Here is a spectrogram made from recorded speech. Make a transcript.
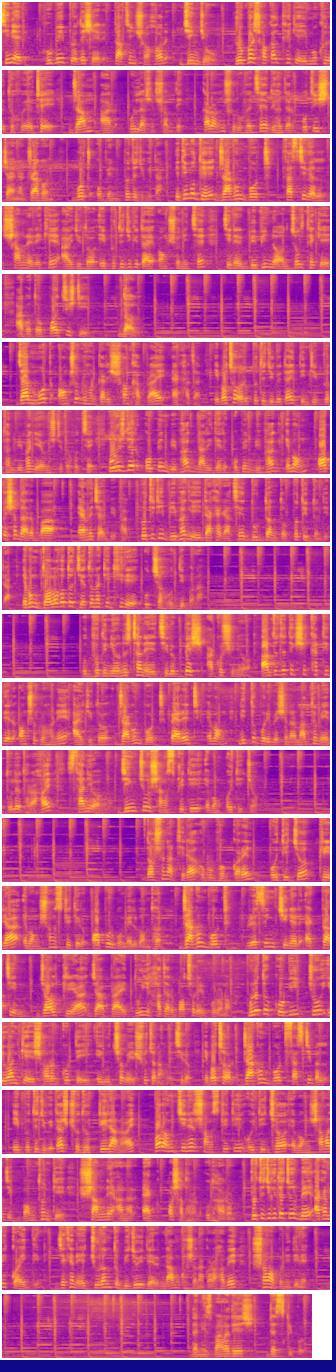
চীনের হুবেই প্রদেশের প্রাচীন শহর জিংজৌ রোববার সকাল থেকেই মুখরিত হয়ে ওঠে ড্রাম আর উল্লাসের শব্দে, কারণ শুরু হয়েছে দুই চায়না ড্রাগন বোট ওপেন প্রতিযোগিতা। ইতিমধ্যে ড্রাগন বোট ফেস্টিভ্যাল সামনে রেখে আয়োজিত এই প্রতিযোগিতায় অংশ নিচ্ছে চীনের বিভিন্ন অঞ্চল থেকে আগত পঁয়ত্রিশটি দল। যার মোট অংশগ্রহণকারীর সংখ্যা প্রায় এক হাজার। এবছর প্রতিযোগিতায় তিনটি প্রধান বিভাগে অনুষ্ঠিত হচ্ছে। পুরুষদের ওপেন বিভাগ, নারীদের ওপেন বিভাগ এবং অপেশাদার বা অ্যামেচার বিভাগ। প্রতিটি বিভাগেই দেখা গেছে দুর্দান্ত প্রতিদ্বন্দ্বিতা এবং দলগত চেতনাকে ঘিরে উৎসাহ উদ্দীপনা। উদ্বোধনী অনুষ্ঠানে ছিল বেশ আকর্ষণীয়। আন্তর্জাতিক শিক্ষার্থীদের অংশগ্রহণে আয়োজিত ড্রাগন বোট প্যারেড এবং নৃত্য পরিবেশনার মাধ্যমে তুলে ধরা হয় স্থানীয় জিংচু সংস্কৃতি এবং ঐতিহ্য। দর্শনার্থীরা উপভোগ করেন ঐতিহ্য, ক্রীড়া এবং সংস্কৃতির অপূর্ব মেলবন্ধন। ড্রাগন বোট রেসিং চীনের এক প্রাচীন জল ক্রীড়া যা প্রায় দুই হাজার বছরের পুরনো। মূলত কবি চু ইওয়ানকে স্মরণ করতেই এই উৎসবের সূচনা হয়েছিল। এবছর ড্রাগন বোট ফেস্টিভ্যাল এই প্রতিযোগিতা শুধু ক্রীড়া নয়, বরং চীনের সংস্কৃতি, ঐতিহ্য এবং সামাজিক বন্ধনকে সামনে আনার এক অসাধারণ উদাহরণ। প্রতিযোগিতা চলবে আগামী কয়েকদিন, যেখানে চূড়ান্ত বিজয়ীদের নাম ঘোষণা করা হবে সমাপনী দিনে। The news Bangladesh. Desk report.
